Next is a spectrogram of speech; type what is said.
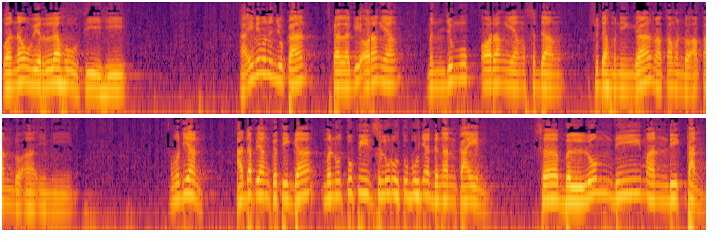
wa nawwir lahu fihi. Nah, ini menunjukkan sekali lagi orang yang menjenguk orang yang sedang sudah meninggal maka mendoakan doa ini. Kemudian adab yang ketiga menutupi seluruh tubuhnya dengan kain sebelum dimandikan.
